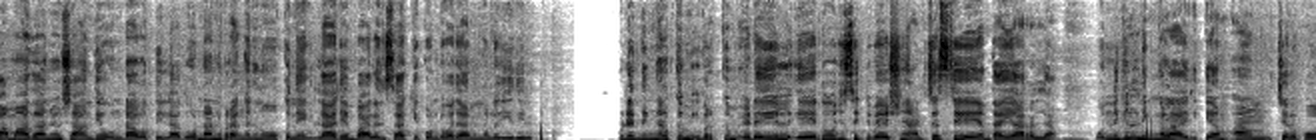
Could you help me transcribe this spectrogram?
സമാധാനവും ശാന്തിയും ഉണ്ടാവത്തില്ല. അതുകൊണ്ടാണ് ഇവർ അങ്ങനെ നോക്കുന്നത് എല്ലാവരെയും ബാലൻസ് ആക്കി കൊണ്ടുവരാമെന്നുള്ള രീതിയിൽ. ഇവിടെ നിങ്ങൾക്കും ഇവർക്കും ഇടയിൽ ഏതോ ഒരു സിറ്റുവേഷൻ അഡ്ജസ്റ്റ് ചെയ്യാൻ തയ്യാറല്ല. ഒന്നുകിൽ നിങ്ങളായിരിക്കാം ചിലപ്പോൾ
